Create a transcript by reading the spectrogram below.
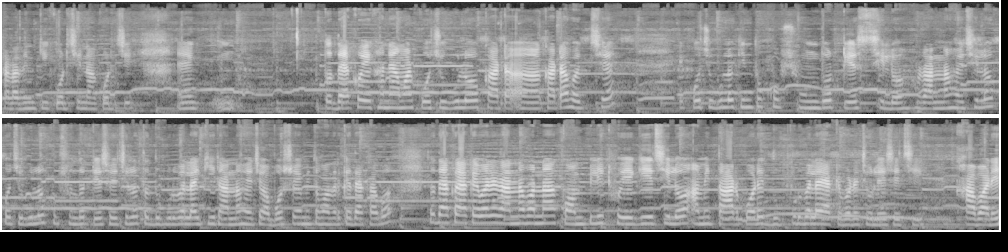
সারাদিন কি করছি, না করছি। তো দেখো এখানে আমার কচুগুলো কাটা কাটা হচ্ছে। এই কচুগুলো কিন্তু খুব সুন্দর টেস্ট ছিল। রান্না হয়েছিল, কচুগুলো খুব সুন্দর টেস্ট হয়েছিল। তো দুপুরবেলায় কি রান্না হয়েছে অবশ্যই আমি তোমাদেরকে দেখাবো। তো দেখো একেবারে রান্না বান্না কমপ্লিট হয়ে গিয়েছিল। আমি তারপরে দুপুরবেলায় একেবারে চলে এসেছি খাবারে।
